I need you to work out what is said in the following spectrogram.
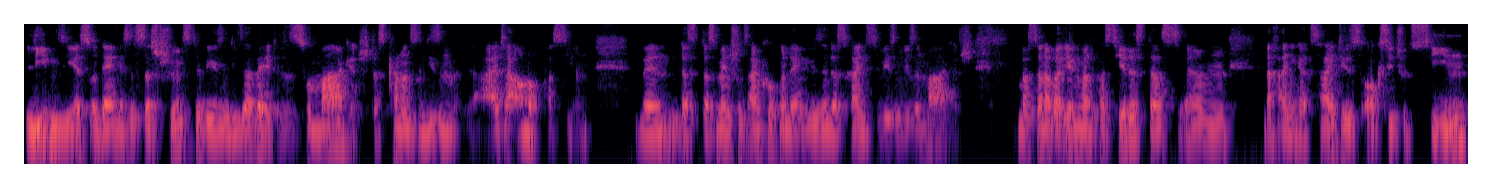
lieben sie es und denken, es ist das schönste Wesen dieser Welt. Es ist so magisch. Das kann uns in diesem Alter auch noch passieren, wenn das, das Menschen uns angucken und denken, wir sind das reinste Wesen, wir sind magisch. Was dann aber irgendwann passiert ist, dass ähm, nach einiger Zeit dieses Oxytocin,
